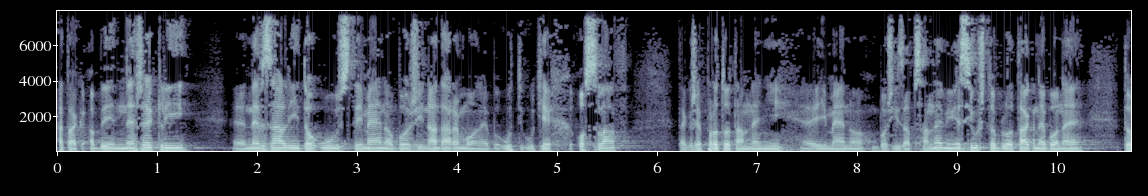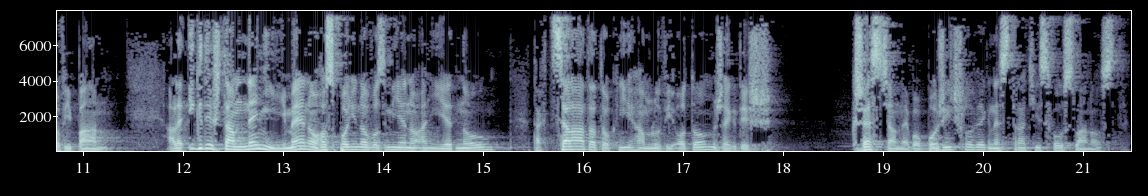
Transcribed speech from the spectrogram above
a tak, aby neřekli, e, nevzali do úst jméno Boží nadarmo nebo u těch oslav, takže proto tam není e, jméno Boží zapsané. Nevím, jestli už to bylo tak nebo ne, to ví pán. Ale i když tam není jméno hospodinovo zmíněno ani jednou, tak celá tato kniha mluví o tom, že když křesťan nebo boží člověk nestratí svou slanost,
